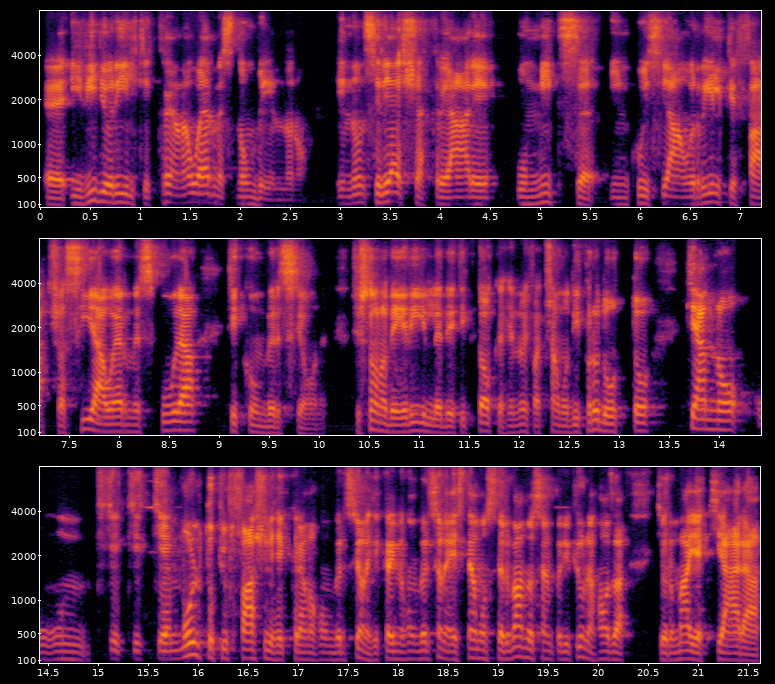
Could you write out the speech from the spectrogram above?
eh, i video reel che creano awareness non vendono e non si riesce a creare un mix in cui si ha un reel che faccia sia awareness pura che conversione. Ci sono dei reel dei TikTok che noi facciamo di prodotto che hanno un, che, che, che, è molto più facile che creano conversione, che creino conversione e stiamo osservando sempre di più una cosa che ormai è chiara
